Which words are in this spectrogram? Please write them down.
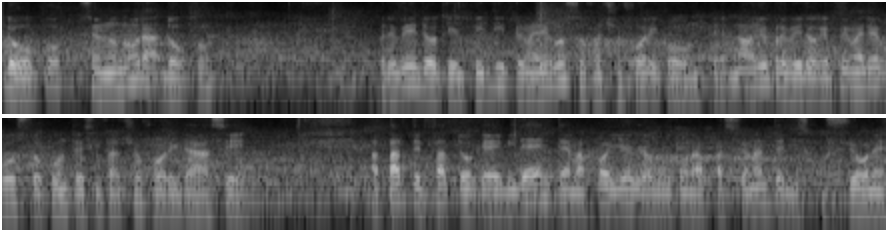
Dopo, se non ora dopo. Prevedo che il PD prima di agosto faccia fuori Conte. No, io prevedo che prima di agosto Conte si faccia fuori da sé a parte il fatto che è evidente, ma poi ieri ho avuto un'appassionante discussione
